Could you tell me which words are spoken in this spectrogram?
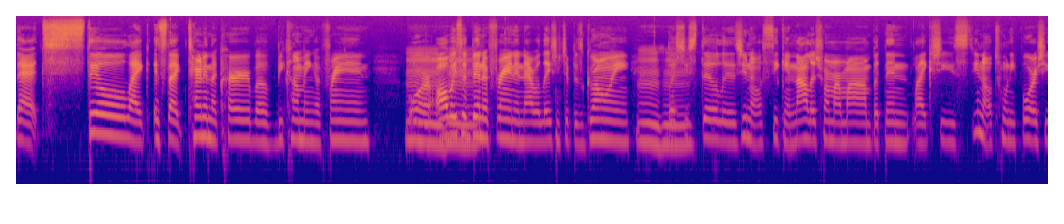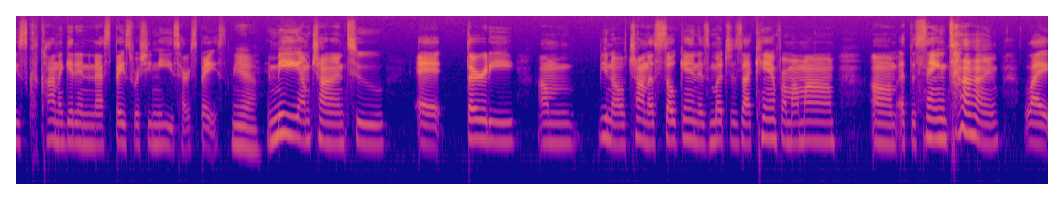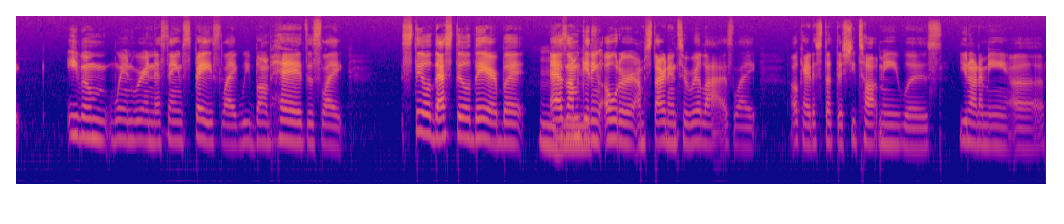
that that still like it's like turning the curve of becoming a friend or mm-hmm. always have been a friend and that relationship is growing mm-hmm. but she mm-hmm. still is you know seeking knowledge from her mom but then like she's you know 24 she's kind of getting in that space where she needs her space yeah and me i'm trying to at 30 i'm you know trying to soak in as much as i can from my mom um, at the same time like even when we're in the same space like we bump heads it's like still that's still there but mm-hmm. as i'm mm-hmm. getting older i'm starting to realize like okay the stuff that she taught me was you know what i mean uh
